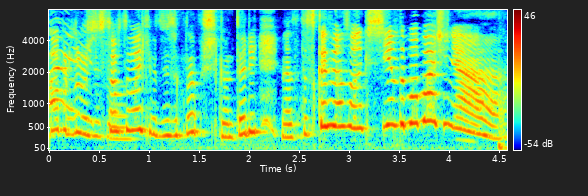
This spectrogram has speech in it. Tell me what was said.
Добре, друзі, ставте лайки, підписуйтесь, пишіть коментарі і натискайте на дзвоник. Всім до побачення!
